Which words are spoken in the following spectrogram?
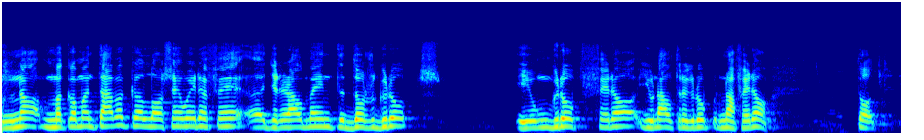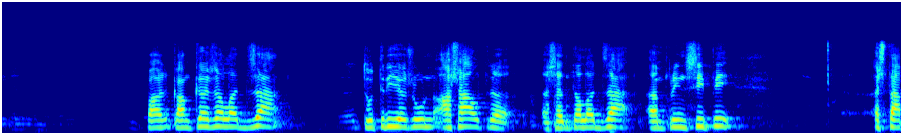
No, me comentava que el seu era fer eh, generalment dos grups i un grup fer-ho i un altre grup no fer-ho. Tot. Però com que és a l'atzar, tu tries un o l'altre a Sant l'atzar, en principi està,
